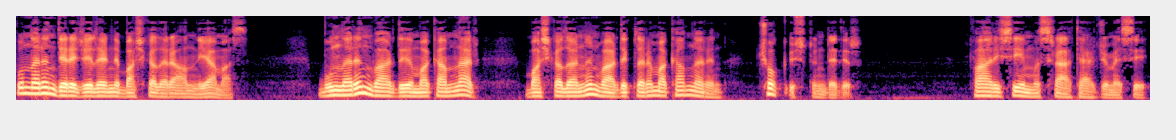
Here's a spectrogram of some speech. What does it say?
Bunların derecelerini başkaları anlayamaz. Bunların vardığı makamlar başkalarının vardıkları makamların çok üstündedir. Farisi Mısra tercümesi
